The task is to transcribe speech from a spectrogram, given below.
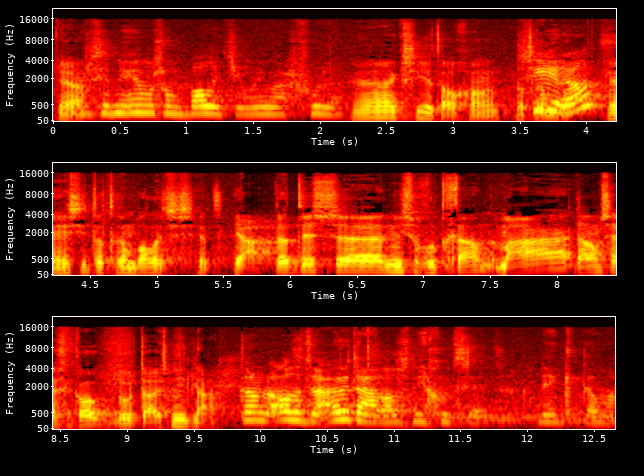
Ja. Maar er zit nu helemaal zo'n balletje, moet je maar eens voelen. Ja, ik zie het al gewoon. Dat Zie je dat? Ja, je ziet dat er een balletje zit. Ja, dat is eh, niet zo goed gegaan. Maar daarom zeg ik ook, doe het thuis niet na. Ik kan hem er altijd weer uithalen als het niet goed zit. Denk ik dan maar.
